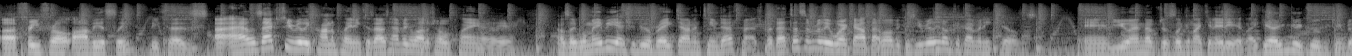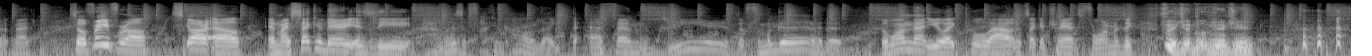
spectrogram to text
uh, free for all, obviously, because I, I was actually really contemplating because I was having a lot of trouble playing earlier. I was like, well, maybe I should do a breakdown in team deathmatch, but that doesn't really work out that well because you really don't get that many kills, and you end up just looking like an idiot. Like, yeah, you can get kills in team deathmatch. So free for all, Scar L, and my secondary is the what is it fucking called? Like the FMG or the FMG or the the one that you like pull out. It's like a transformer. It's like.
